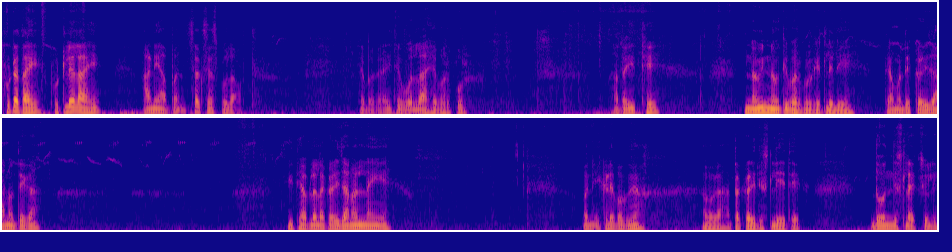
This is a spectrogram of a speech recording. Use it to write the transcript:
फुटत आहे फुटलेला आहे आणि आपण सक्सेसफुल आहोत. हे बघा इथे ओला आहे भरपूर. आता इथे नवीन नव्हती भरपूर घेतलेली आहे. त्यामध्ये कळी जाणवते का? इथे आपल्याला कळी जाणवली नाही आहे पण इकडे बघूया. बघा आता कळी दिसली आहे इथे एक. दोन दिसला ॲक्च्युली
